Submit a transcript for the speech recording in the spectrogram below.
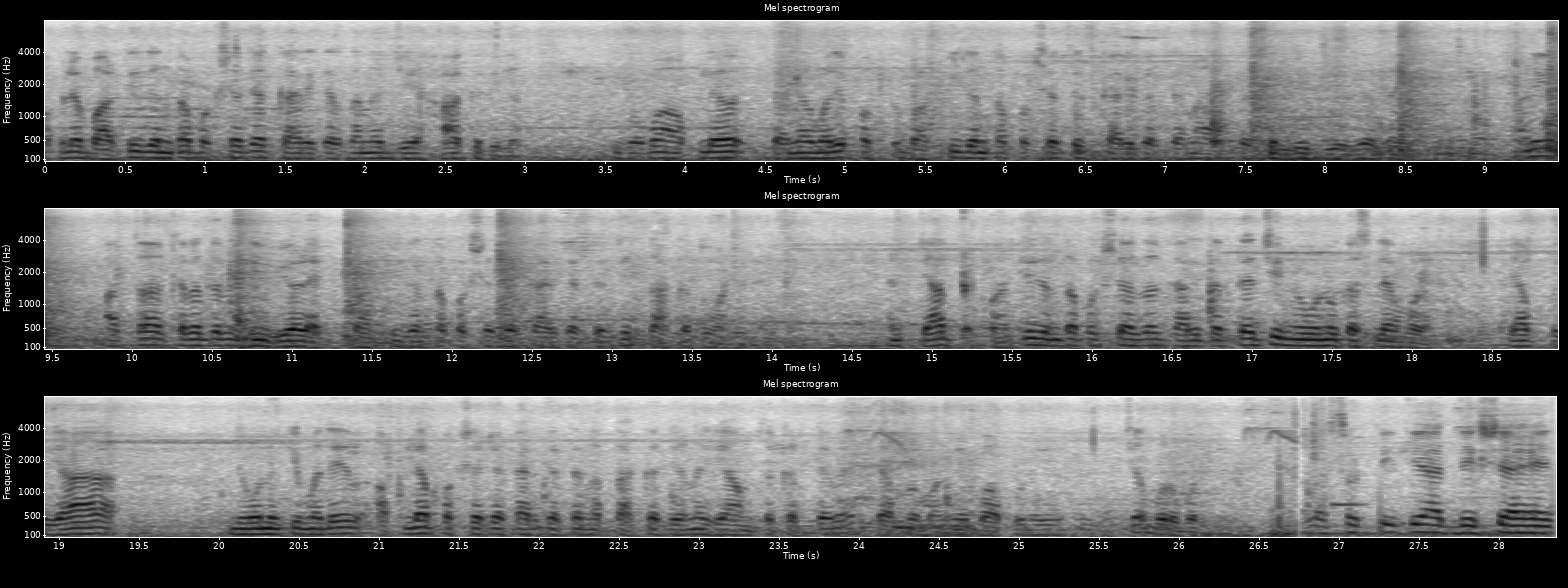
आपल्या भारतीय जनता पक्षाच्या कार्यकर्त्यांना जे हाक दिलं की बाबा आपल्या पॅनलमध्ये फक्त भारतीय जनता पक्षाचेच कार्यकर्त्यांना आपल्या संधी दिली जाईल. आणि आता खरं तर ही वेळ आहे भारतीय जनता पक्षाच्या कार्यकर्त्यांची ताकद वाढली. आहे आणि त्यात भारतीय जनता पक्षाचा कार्यकर्त्याची निवडणूक असल्यामुळं या या निवडणुकीमध्ये आपल्या पक्षाच्या कार्यकर्त्यांना ताकद देणं हे आमचं कर्तव्य आहे. त्याप्रमाणे बापूनीच्या बरोबर मला असं वाटतं ते अध्यक्ष आहेत.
